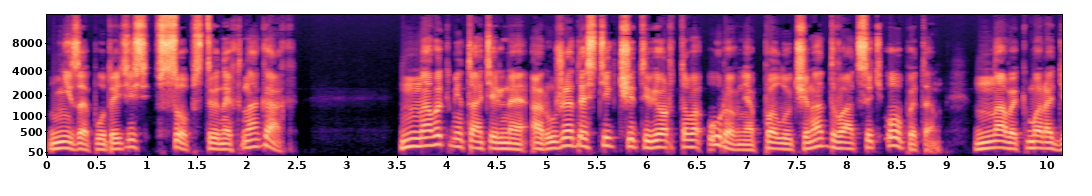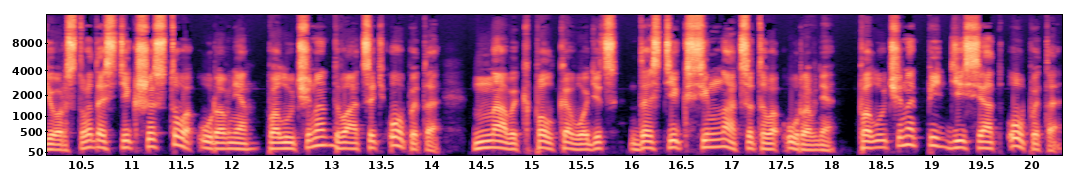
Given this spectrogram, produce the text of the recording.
не запутайтесь в собственных ногах. Навык «Метательное оружие» достиг четвертого уровня, получено 20 опыта. Навык «Мародерство» достиг шестого уровня, получено 20 опыта. Навык «Полководец» достиг 17 уровня, получено 50 опыта.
